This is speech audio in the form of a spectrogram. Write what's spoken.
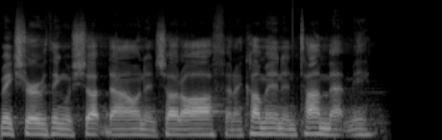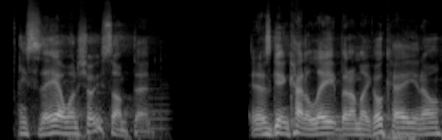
make sure everything was shut down and shut off. And I come in, and Tom met me. He says, Hey, I want to show you something. And it was getting kind of late, but I'm like, Okay, you know.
